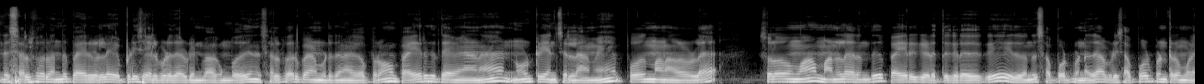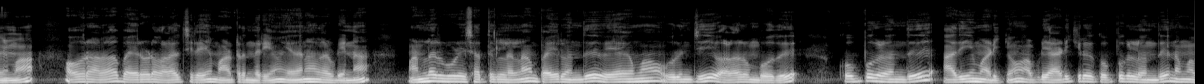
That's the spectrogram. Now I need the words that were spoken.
இந்த சல்ஃபர் வந்து பயிர்களில் எப்படி செயல்படுது அப்படின்னு பார்க்கும்போது இந்த சல்ஃபர் பயன்படுத்தினதுக்கப்புறம் பயிருக்கு தேவையான நியூட்ரியன்ஸ் எல்லாமே போதுமான அளவில் சுலபமாக மண்ணில் இருந்து பயிருக்கு எடுத்துக்கிறதுக்கு இது வந்து சப்போர்ட் பண்ணுது. அப்படி சப்போர்ட் பண்ணுற மூலயமா ஓவராலாக பயிரோட வளர்ச்சியிலேயே மாற்றம் தெரியும். எதனால் அப்படின்னா மண்ணில் இருக்கக்கூடிய சத்துக்கள் எல்லாம் பயிர் வந்து வேகமாக உறிஞ்சி வளரும்போது கொப்புகள் வந்து அதிகமாக அடிக்கும். அப்படி அடிக்கிற கொப்புகள் வந்து நம்ம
